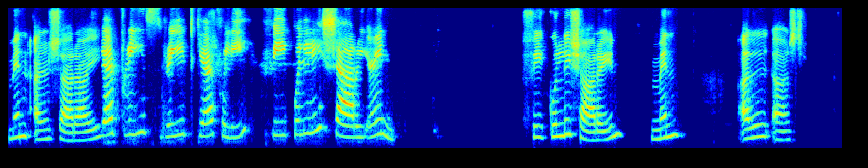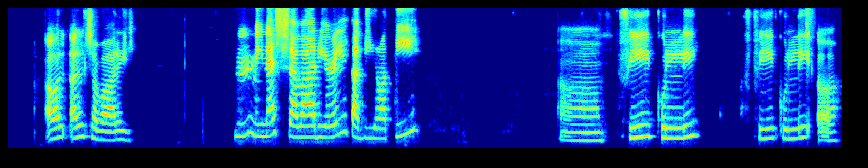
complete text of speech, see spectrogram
من الشارع There, please read carefully. Fi kulli shari'in. في كل شارع من ال uh, ش- ال- الشوارع Hmm, من الشوارع الكبيرة. آه، في كل في كل آه،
